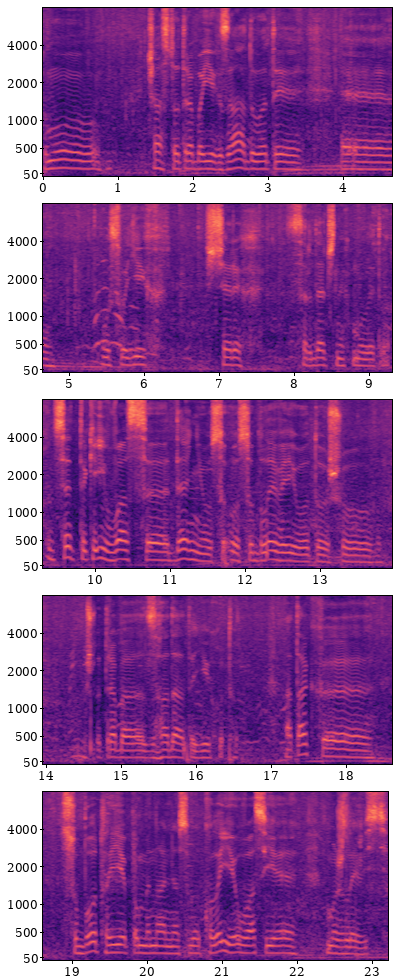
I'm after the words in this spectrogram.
Тому часто треба їх згадувати е, у своїх щирих сердечних молитвах. Це такий у вас е, день особливий, ото, що, що треба згадати їх. Ото. А так, е, субота є поминальна субота, коли є, у вас є можливість.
